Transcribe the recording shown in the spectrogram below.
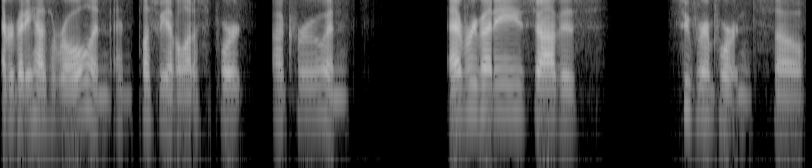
everybody has a role, and, and plus we have a lot of support uh, crew, and everybody's job is super important, so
